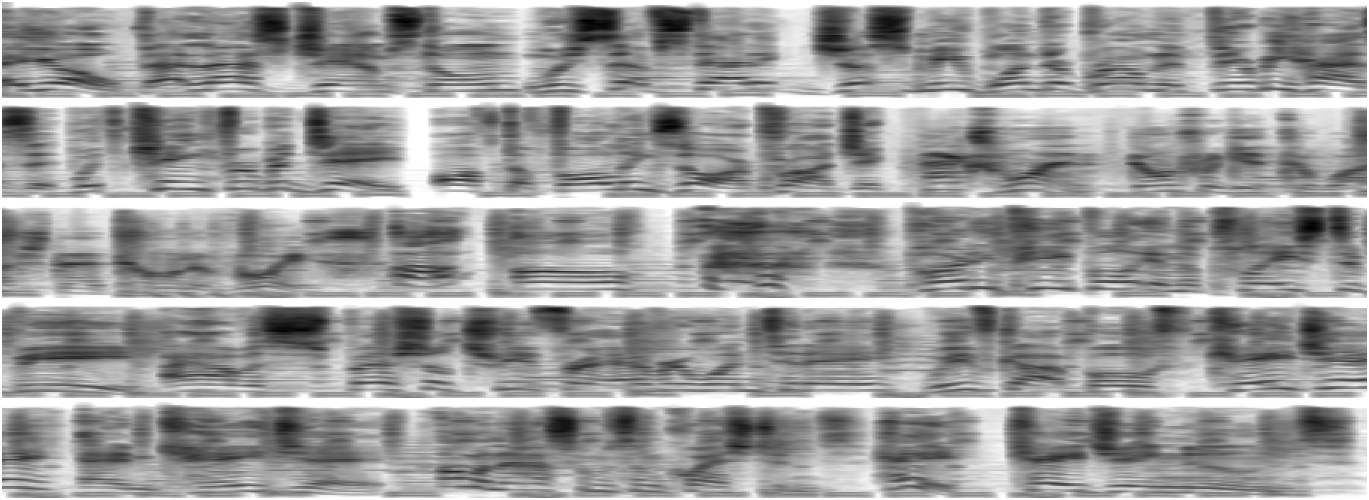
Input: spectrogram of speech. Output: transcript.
Hey yo, that last jamstone was Sev Statik, Just Me, Wonder Brown, and Theory Hazit with King for a Day off the Falling Czar project. X1, don't forget to watch that tone of voice. Uh oh. Party people in the place to be. I have a special treat for everyone today. We've got both KJ and KJ. I'm gonna ask them some questions. Hey, KJ Noons, End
